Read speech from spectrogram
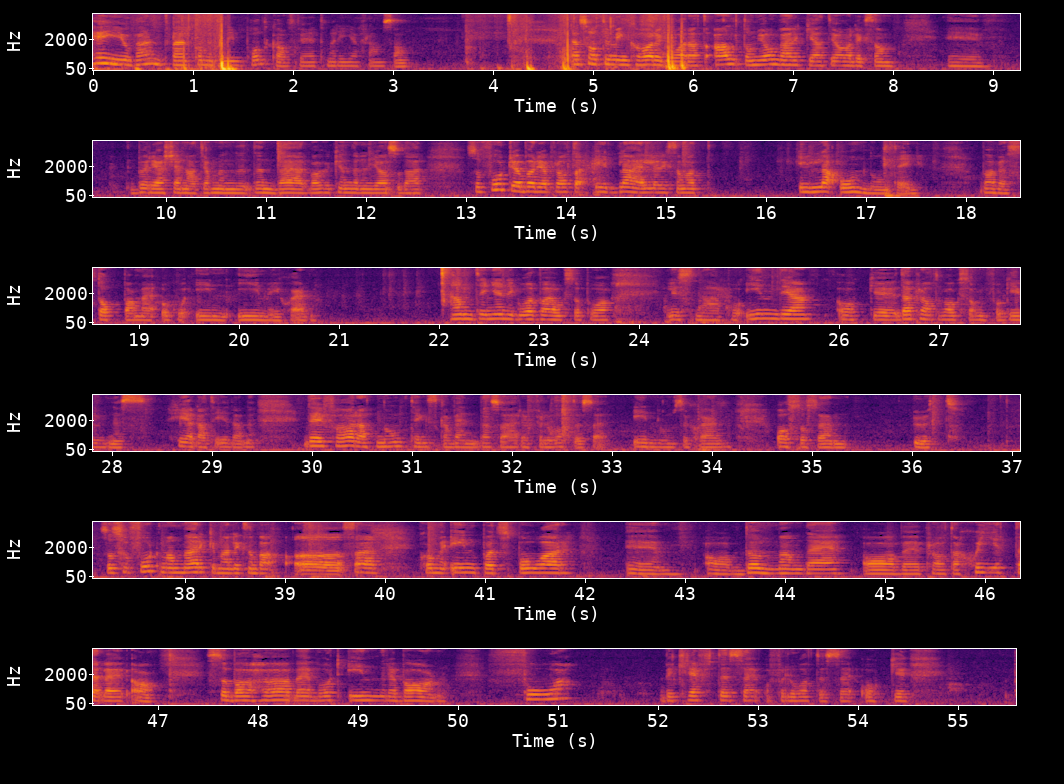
Hej och varmt välkommen till min podcast. Jag heter Maria Fransson. Jag sa till min karl igår att allt om jag märker att jag liksom eh, börjar känna att ja men den där, vad, hur kunde den göra sådär? Så fort jag börjar prata illa eller liksom att illa om någonting behöver jag stoppa mig och gå in i mig själv. Antingen igår var jag också på lyssna på India och eh, där pratade vi också om forgiveness hela tiden. Det är för att någonting ska vända så är det förlåtelse inom sig själv och så sen ut. Så så fort man märker man liksom bara så här, kommer in på ett spår eh, av dömande, av eh, prata skit eller ja, så behöver vårt inre barn få bekräftelse och förlåtelse och eh,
